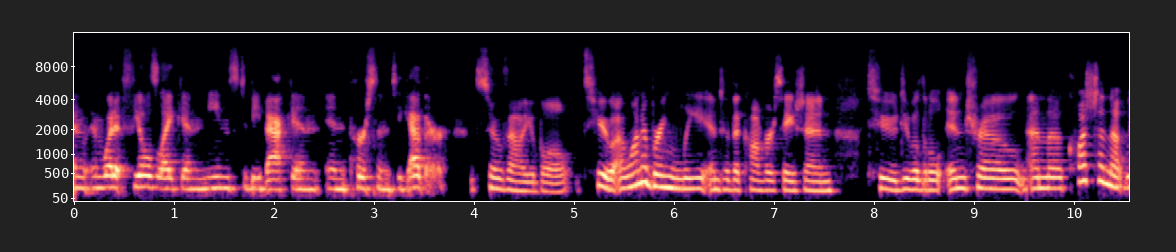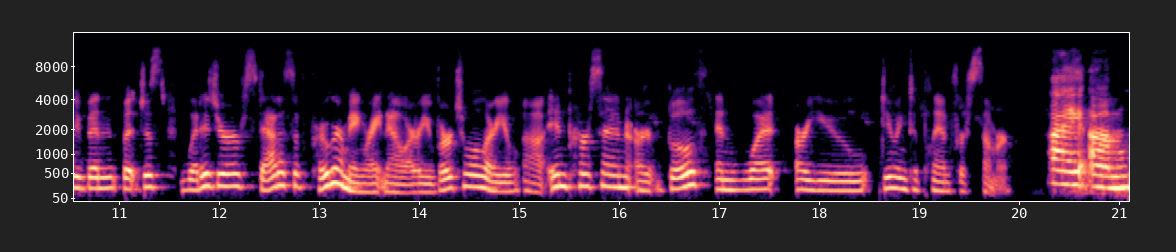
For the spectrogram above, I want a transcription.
and, and, what it feels like and means to be back in in person together so valuable too. I want to bring lee into the conversation to do a little intro and the question that we've been but just what is your status of programming right now? Are you virtual? Are you uh, in person? Or both? And what are you doing to plan for summer Hi, um,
